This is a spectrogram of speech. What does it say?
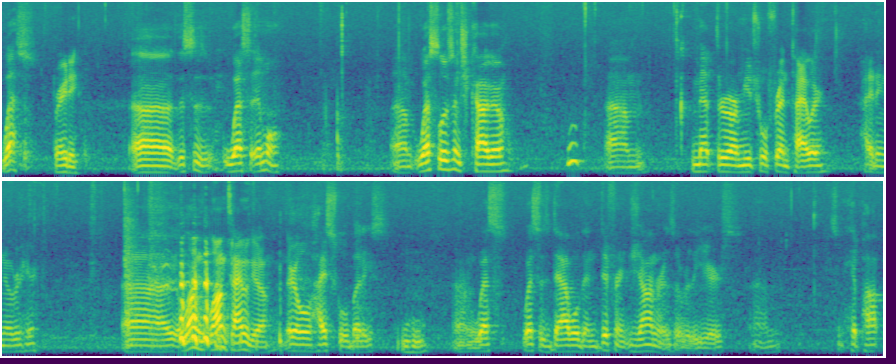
Wes, Brady. uh, this is Wes Immel. Um, Wes lives in Chicago. Um, met through our mutual friend Tyler, hiding over here. Uh, a long, long time ago. They're old high school buddies. Mhm. Um, Wes, Wes has dabbled in different genres over the years. Um, some hip hop,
